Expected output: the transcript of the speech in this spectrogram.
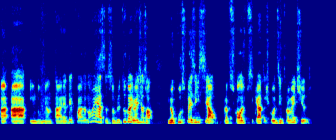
a, a, indumentária adequada não é essa. Sobretudo, imagina só, meu curso presencial para psicólogos, psiquiatras, coisas intrometidos.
